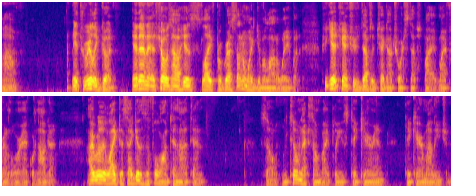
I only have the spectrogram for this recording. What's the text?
um, it's really good. And then it shows how his life progressed. I don't want to give a lot away, but if you get a chance, you should definitely check out Short Steps by my friend Laura Aquinaga. I really like this. I give this a full on 10 out of 10. So until next time, bye, please take care and take care of my legion.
